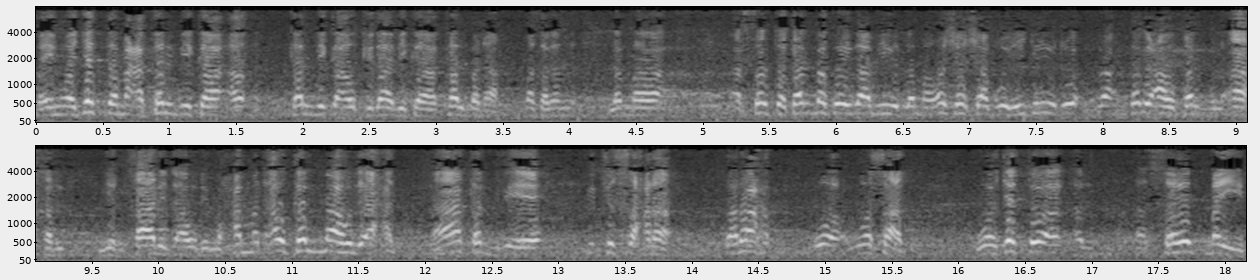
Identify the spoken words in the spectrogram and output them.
فإن وجدت مع كلبك كلبك أو كلابك كلبا آخر. مثلا لما أرسلت كلبك وإذا به لما مشى شافه يجري تبعه كلب آخر لخالد أو لمحمد أو كلب ما هو لأحد. ها كلب في, في الصحراء. فراح وصاد. وجدت الصيد ميت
